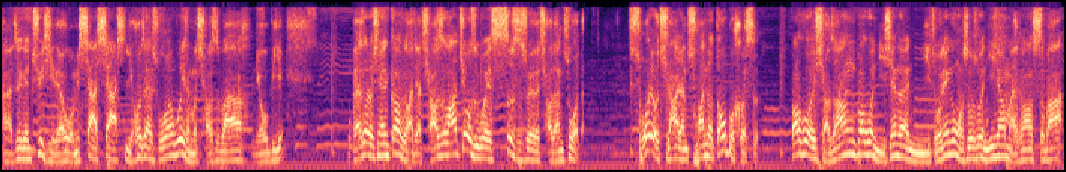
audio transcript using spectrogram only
啊！这个具体的我们下下以后再说，为什么乔十八很牛逼？我在这里先告诉大家，乔十八就是为四十岁的乔丹做的，所有其他人穿的都不合适，包括小张，包括你现在，你昨天跟我说说你想买双十八，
